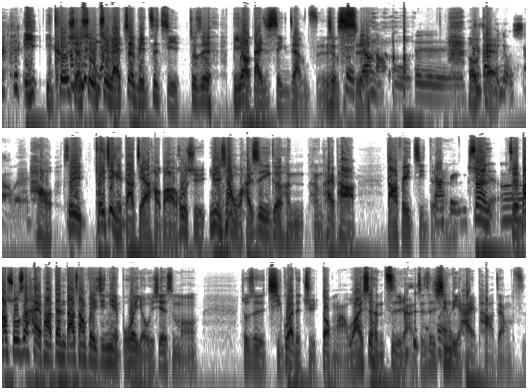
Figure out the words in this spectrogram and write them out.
以以科学数据来证明自己，就是不要担心这样子，就对，是不要脑补，对对对对 对，OK 很有效哎、好，所以推荐给大家，好不好？或许因为像我还是一个很很害怕搭飞机的虽然嘴巴说是害怕，但搭上飞机你也不会有一些什么就是奇怪的举动啊，我还是很自然，只是心里害怕这样子，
